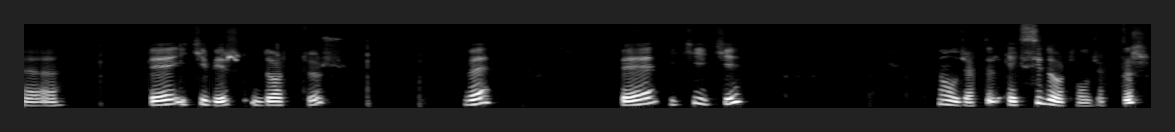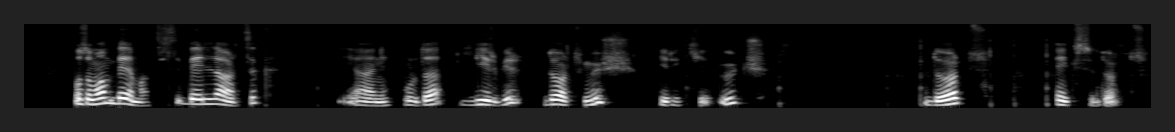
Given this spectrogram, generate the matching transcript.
e, B 2 1 4'tür ve B 2 2 ne olacaktır? Eksi 4 olacaktır. O zaman B matrisi belli artık. Yani burada 1 1 4'müş. 1 2 3 4 eksi 4.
